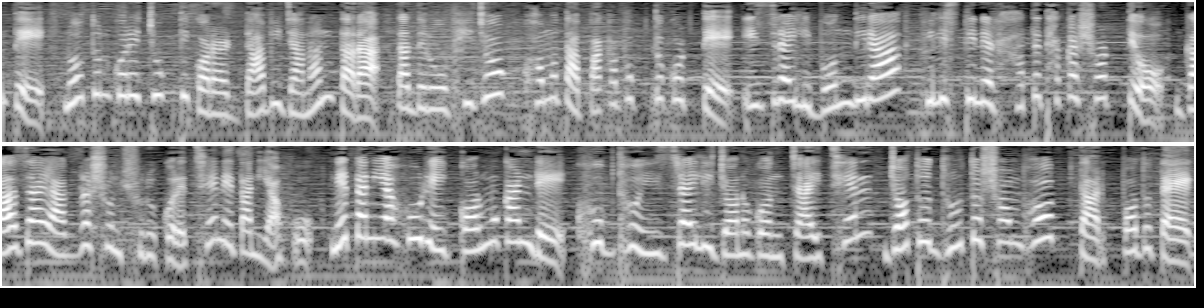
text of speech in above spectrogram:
আনতে নতুন করে চুক্তি করার দাবি জানান তারা। তাদের অভিযোগ ক্ষমতা পাকাপোক্ত করতে ইসরায়েলি বন্দীরা ফিলিস্তিনের হাতে থাকা সত্ত্বেও গাজায় আগ্রাসন শুরু করেছে নেতানিয়াহু। নেতানিয়াহুর এই কর্মকাণ্ডে ক্ষুব্ধ ইসরায়েলি জনগণ চাইছেন যত দ্রুত সম্ভব তার পদত্যাগ।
